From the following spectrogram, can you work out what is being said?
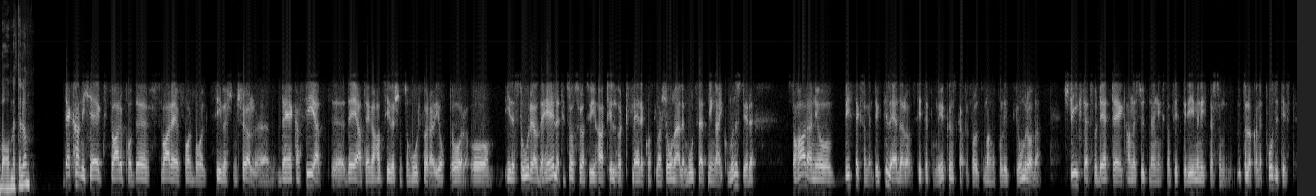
ba om etterlønn? Det kan ikke jeg svare på. Det svaret er forbeholdt Sivertsen sjøl. Det jeg kan si, at det er at jeg har hatt Sivertsen som ordfører i åtte år. og i det store og det hele, til tross for at vi har tilhørt flere konstellasjoner eller motsetninger i kommunestyret, så har han jo vist seg som en dyktig leder og sitter på mye kunnskap i forhold til mange politiske områder. Slik sett vurderte jeg hans utnevning som fiskeriminister som utelukkende positivt.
